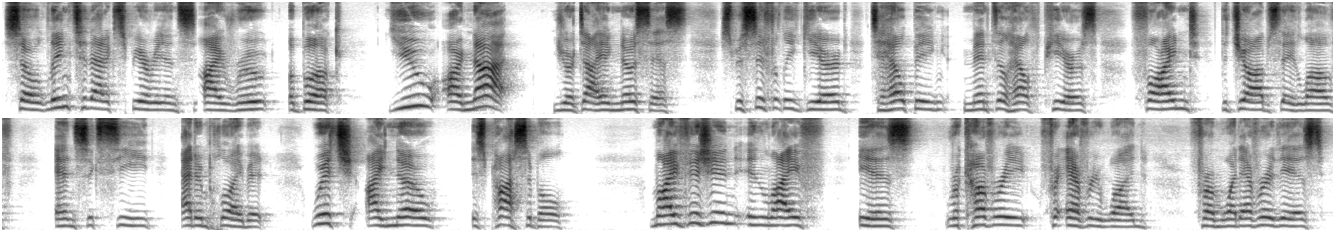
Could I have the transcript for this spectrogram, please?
So, linked to that experience, I wrote a book, You Are Not Your Diagnosis, specifically geared to helping mental health peers find the jobs they love, and succeed at employment, which I know is possible. My vision in life is recovery for everyone from whatever it is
